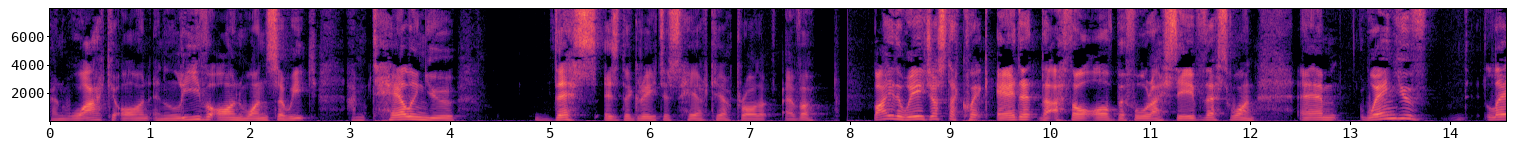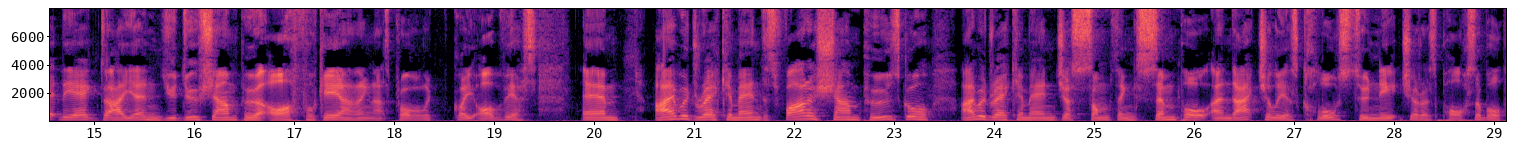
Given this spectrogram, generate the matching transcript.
and whack it on and leave it on once a week. I'm telling you, this is the greatest hair care product ever. By the way, just a quick edit that I thought of before I save this one. Um, when you've let the egg dry in, you do shampoo it off, okay? I think that's probably quite obvious. Um, I would recommend, as far as shampoos go, I would recommend just something simple and actually as close to nature as possible.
